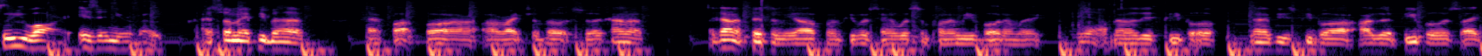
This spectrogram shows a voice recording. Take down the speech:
who you are is in your vote. And so many people have have fought for our, our right to vote. So it kind of it kind of pisses me off when people are saying what's the point of me voting? Like Yeah. none of these people, none of these people are, are good people. It's like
